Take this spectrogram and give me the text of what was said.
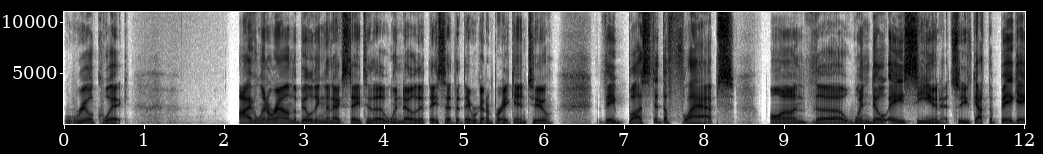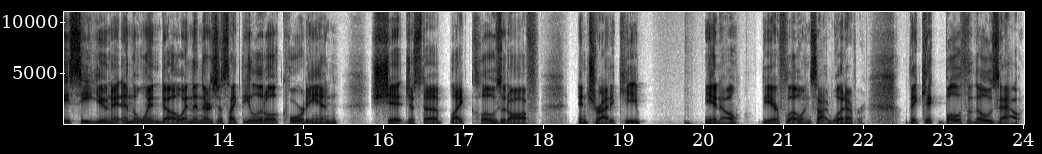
real quick. I went around the building the next day to the window that they said that they were going to break into. They busted the flaps on the window AC unit. So you've got the big AC unit in the window, and then there's just like the little accordion shit just to like close it off and try to keep you know, the airflow inside, whatever. They kicked both of those out.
